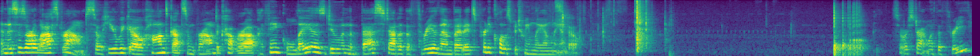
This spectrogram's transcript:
And this is our last round. So here we go. Han's got some ground to cover up. I think Leia's doing the best out of the three of them, but it's pretty close between Leia and Lando. So we're starting with a three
